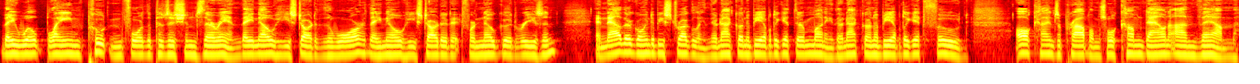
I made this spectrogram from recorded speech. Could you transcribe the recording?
They will blame Putin for the positions they're in. They know he started the war. They know he started it for no good reason. And now they're going to be struggling. They're not going to be able to get their money. They're not going to be able to get food. All kinds of problems will come down on them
